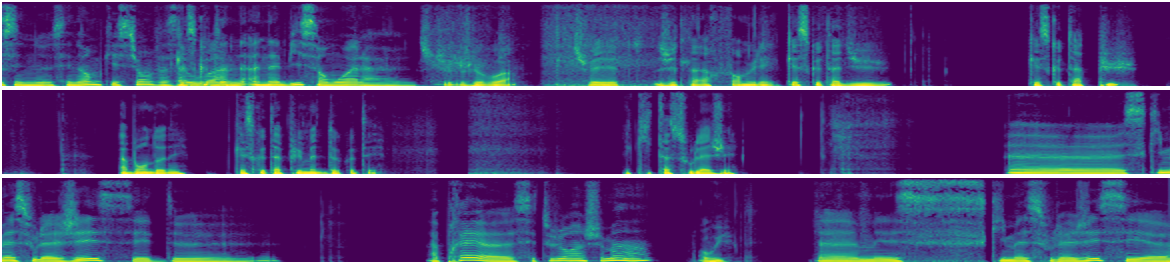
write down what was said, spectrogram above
c'est une, énorme question. Enfin, ça que ouvre t'as- un, un abysse en moi là. je, je le vois. Je vais, je vais te la reformuler. Qu'est-ce que tu as dû, qu'est-ce que tu as pu abandonner? Qu'est-ce que tu as pu mettre de côté? Et qui t'a soulagé? Euh, ce qui m'a soulagé, c'est de. Après, euh, c'est toujours un chemin, hein. Oh oui. Euh, mais ce qui m'a soulagé, c'est.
